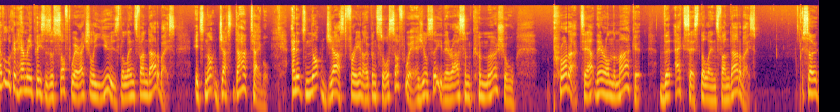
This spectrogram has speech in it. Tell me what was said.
have a look at how many pieces of software actually use the Lens Fun database. It's not just Darktable, and it's not just free and open source software. As you'll see, there are some commercial products out there on the market that access the Lens Fun database. So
